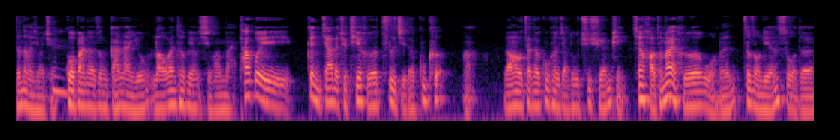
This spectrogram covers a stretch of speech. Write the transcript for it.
真的很喜欢去过半的这种橄榄油，老外特别喜欢买，他会更加的去贴合自己的顾客啊，然后站在顾客的角度去选品。像好特卖和我们这种连锁的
